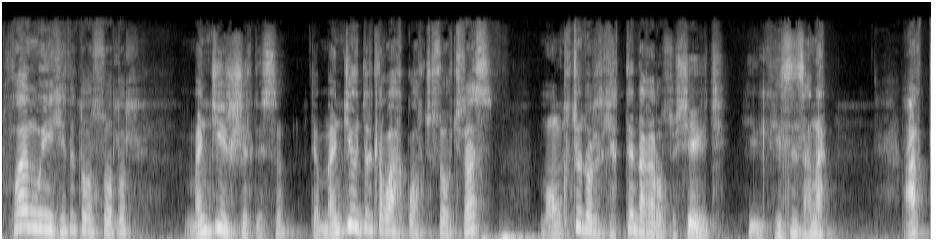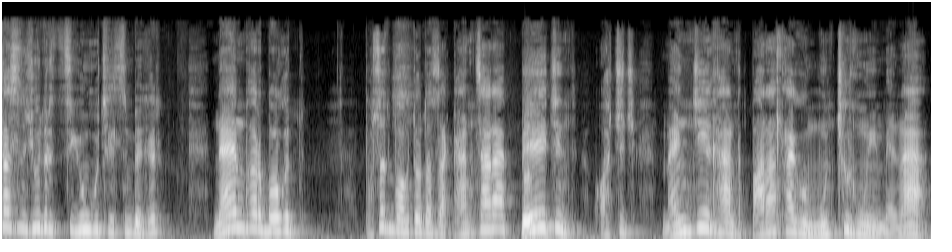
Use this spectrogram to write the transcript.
тухайн үеийн хятад улс бол манжийн иргэшэлт байсан. Тэгээ манжийн удирдлага байхгүй болчихсон учраас монголчууд бол хятадын дагаар улс бишээ гэж хэл- хэлсэн санаа. Ардлаас нь шүүдэрдсэг юу гэж хэлсэн бэ гэхээр 8 дахь богд бусад богдуудаас ганцаараа Бээжинд очиж Манжийн хаанд бараалгаагүй мөнчгөр хүн юм байна.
